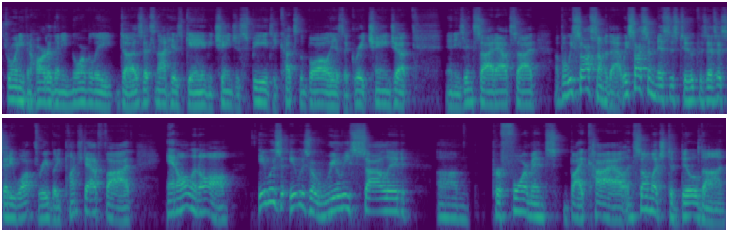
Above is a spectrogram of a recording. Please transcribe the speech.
throwing even harder than he normally does. That's not his game. He changes speeds. He cuts the ball. He has a great changeup and he's inside, outside. Uh, but we saw some of that. We saw some misses too, because as I said, he walked three, but he punched out five. And all in all, it was it was a really solid um, performance by Kyle, and so much to build on.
